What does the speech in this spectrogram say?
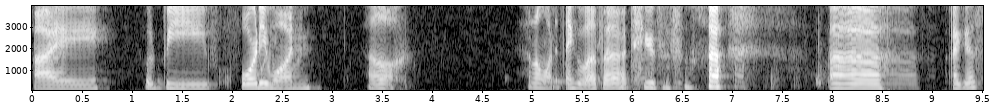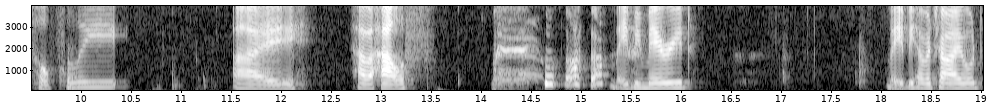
I would be 41. Ugh. I don't want to think about that. Jesus. uh, I guess hopefully I have a house. Maybe married. Maybe have a child.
